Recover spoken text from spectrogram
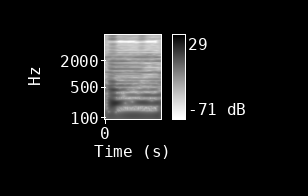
Bye.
